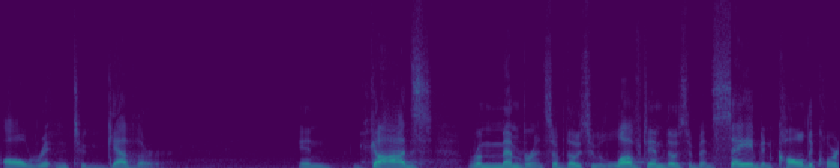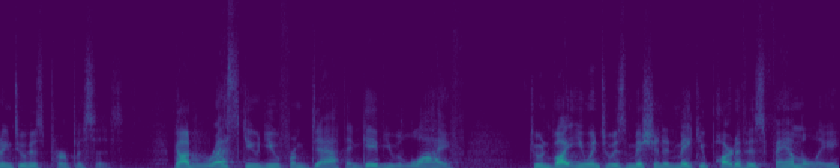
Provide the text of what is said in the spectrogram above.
all written together in God's remembrance of those who loved him, those who've been saved and called according to his purposes. God rescued you from death and gave you life to invite you into his mission and make you part of his family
